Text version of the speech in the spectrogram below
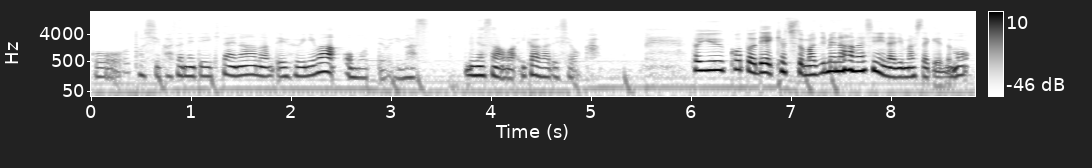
こう年重ねていきたいななんていうふうには思っております。皆さんはいかがでしょうか？ということで今日ちょっと真面目な話になりましたけれども、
